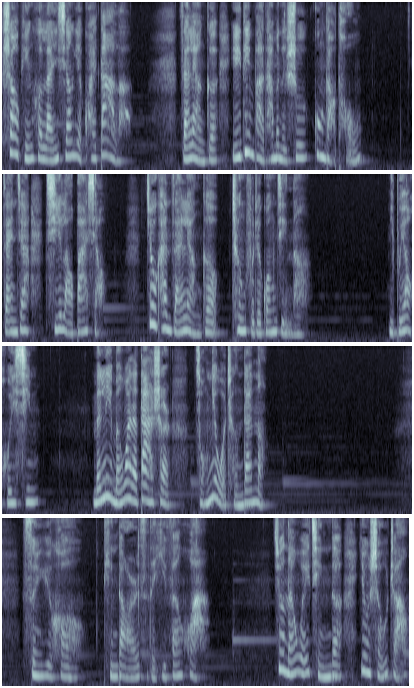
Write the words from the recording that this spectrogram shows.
少平和兰香也快大了，咱两个一定把他们的书供到头。咱家七老八小，就看咱两个撑扶着光景呢。你不要灰心，门里门外的大事儿总有我承担呢。孙玉厚听到儿子的一番话，就难为情的用手掌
